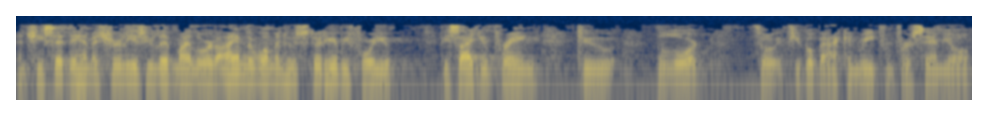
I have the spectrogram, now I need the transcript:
And she said to him, As surely as you live, my Lord, I am the woman who stood here before you, beside you, praying to the Lord. So if you go back and read from 1 Samuel,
